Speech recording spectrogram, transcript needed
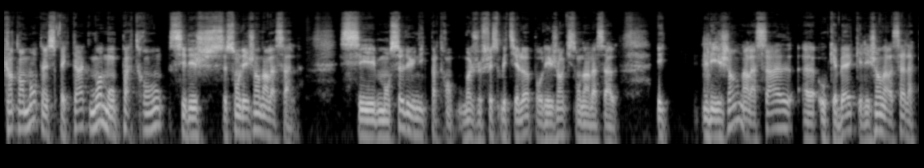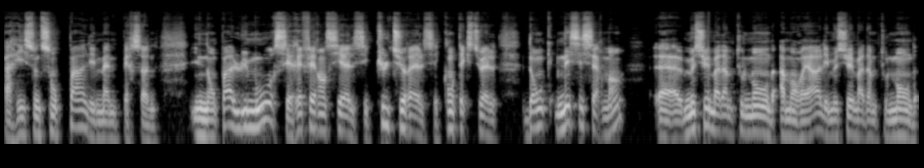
quand on monte un spectacle, moi, mon patron, ce sont les gens dans la salle. C'est mon seul et unique patron. Moi, je fais ce métier-là pour les gens qui sont dans la salle. Et les gens dans la salle euh, au Québec et les gens dans la salle à Paris, ce ne sont pas les mêmes personnes. Ils n'ont pas l'humour, c'est référentiel, c'est culturel, c'est contextuel. Donc nécessairement, euh, Monsieur et Madame Tout le Monde à Montréal et Monsieur et Madame Tout le Monde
